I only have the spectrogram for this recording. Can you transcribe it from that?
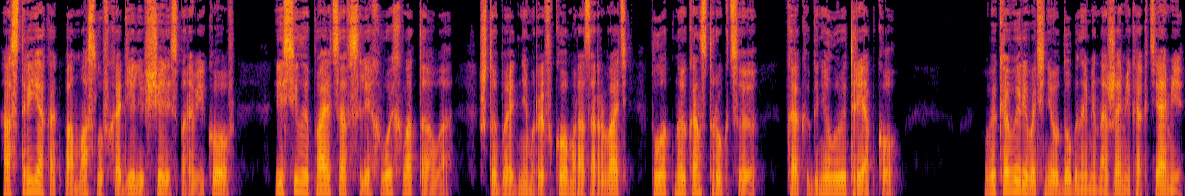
Острия как по маслу входили в щели споровиков, и силы пальцев с лихвой хватало, чтобы одним рывком разорвать плотную конструкцию, как гнилую тряпку. Выковыривать неудобными ножами-когтями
